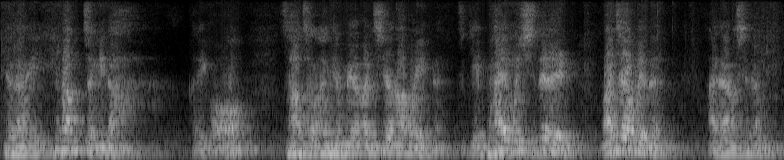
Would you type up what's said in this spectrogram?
대단히 희망적이다. 그리고 4차 혁명을 지향하고 있는 특히 5 시대를 맞이하고 있는 안양시는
